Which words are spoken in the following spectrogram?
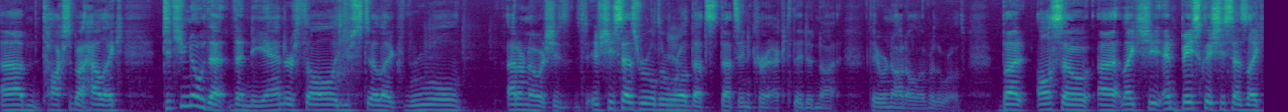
um, talks about how like, did you know that the Neanderthal used to like rule I don't know what she's. If she says rule the world, that's that's incorrect. They did not. They were not all over the world. But also, uh, like she and basically she says like,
